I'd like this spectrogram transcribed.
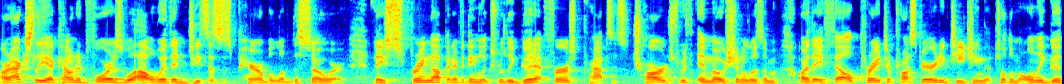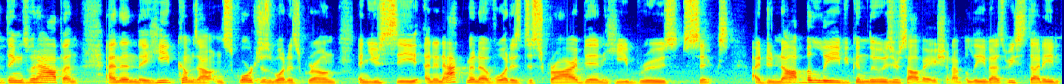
are actually accounted for as well within Jesus' parable of the sower. They spring up and everything looks really good at first. Perhaps it's charged with emotionalism, or they fell prey to prosperity teaching that told them only good things would happen. And then the heat comes out and scorches what has grown, and you see an enactment of what is described in Hebrews 6. I do not believe you can lose your salvation. I believe, as we studied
